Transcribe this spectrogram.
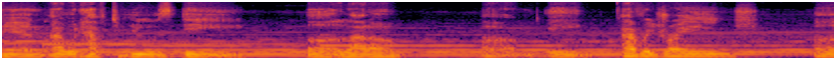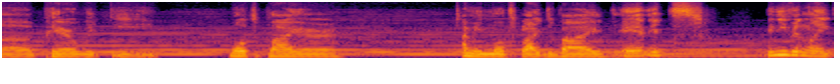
and I would have to use a, a lot of um, a average range uh, pair with the multiplier. I mean multiply divide, and it's and even like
